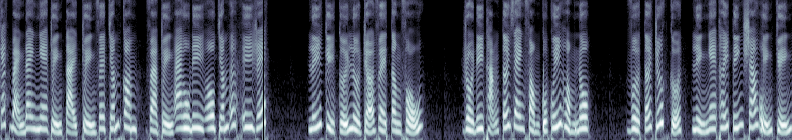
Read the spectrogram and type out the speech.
Các bạn đang nghe truyện tại truyệnv.com và truyệnaudio.fiz. Lý Kỳ cưỡi lừa trở về tầng phủ, rồi đi thẳng tới gian phòng của Quý Hồng Nô. Vừa tới trước cửa, liền nghe thấy tiếng sáo uyển chuyển,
